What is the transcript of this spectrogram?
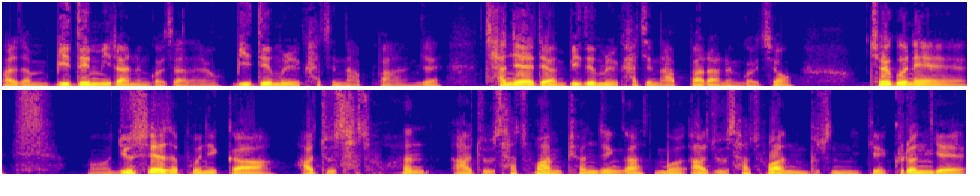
말하자면 믿음이라는 거잖아요. 믿음을 가진 아빠. 이제 자녀에 대한 믿음을 가진 아빠라는 거죠. 최근에 어, 뉴스에서 보니까 아주 사소한 아주 사소한 편지인가 뭐 아주 사소한 무슨 이게 그런 게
